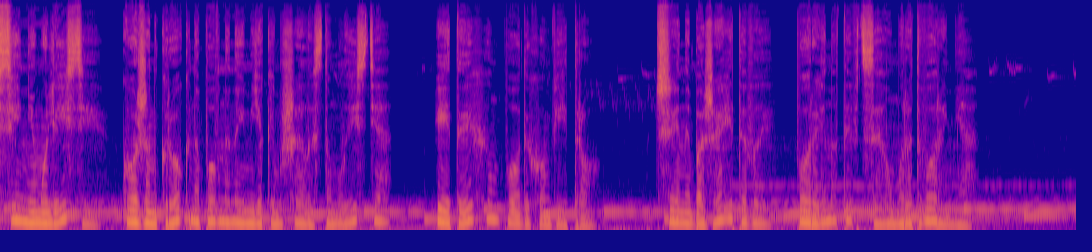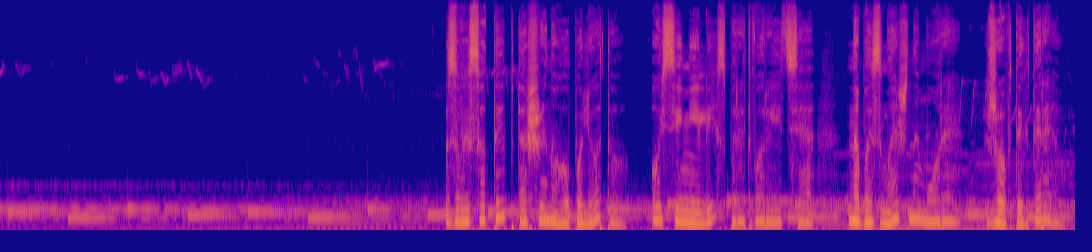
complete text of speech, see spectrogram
Осінньому лісі кожен крок наповнений м'яким шелестом листя і тихим подихом вітру. Чи не бажаєте ви поринути в це умиротворення? З висоти пташиного польоту осінній ліс перетворюється на безмежне море жовтих дерев.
